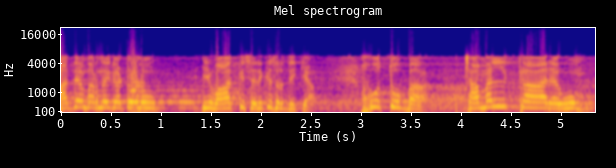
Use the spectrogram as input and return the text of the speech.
അദ്ദേഹം പറഞ്ഞു കേട്ടോളൂ. ഈ വാക്ക് ശരിക്കും ശ്രദ്ധിക്കാം. ഹുത്തുബ ചമൽക്കാരവും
